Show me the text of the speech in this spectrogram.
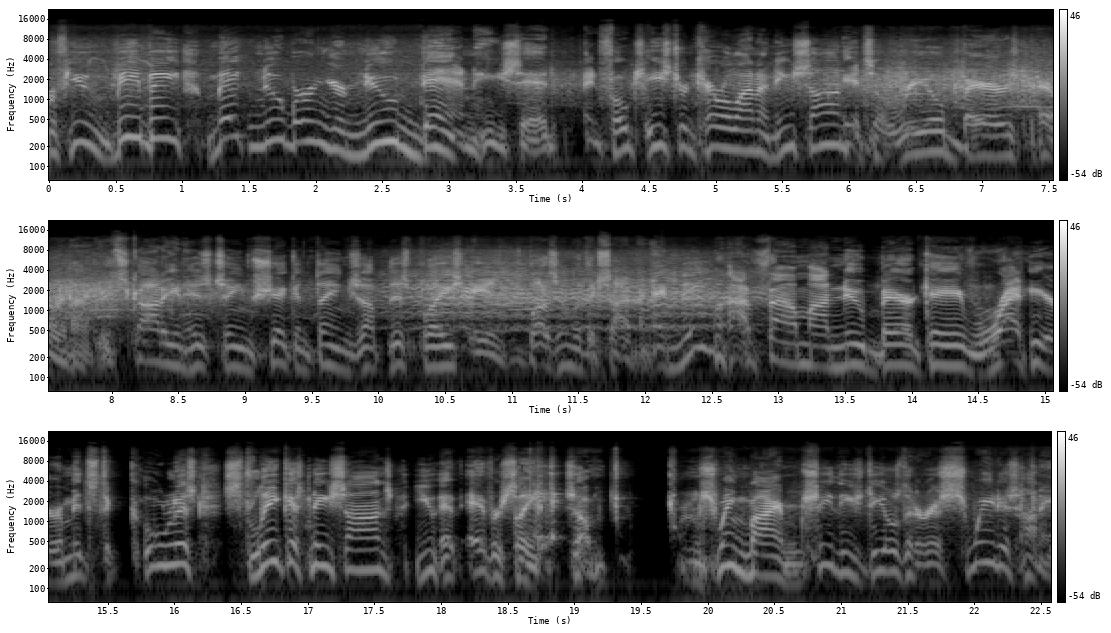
refuse. BB, make New Bern your new den, he said. And folks, Eastern Carolina Nissan, it's a real bear's paradise. With Scotty and his team shaking things up, this place is buzzing with excitement. And me, I found my new bear cave right here amidst the coolest, sleekest Nissans you have ever seen. So mm, swing by and see these deals that are as sweet as honey.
